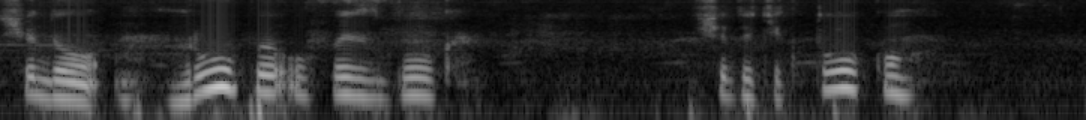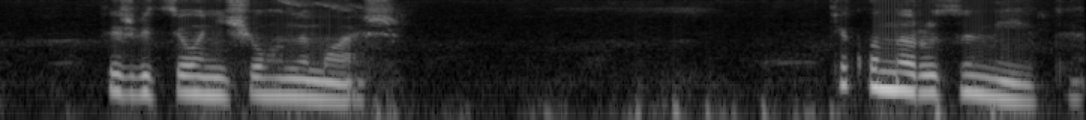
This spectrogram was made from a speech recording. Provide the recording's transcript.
щодо групи у Фейсбук, щодо Тіктоку. Ти ж від цього нічого не маєш. Як ви не розумієте?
